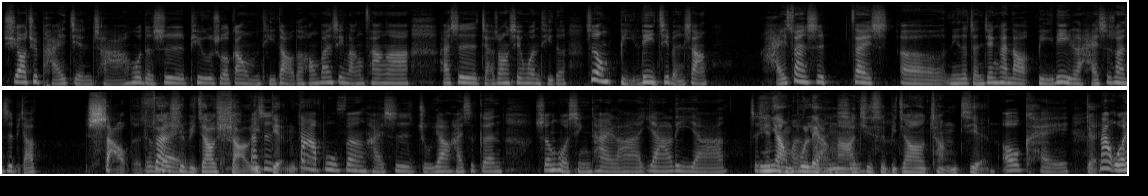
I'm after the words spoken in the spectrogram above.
需要去排检查，或者是譬如说，刚刚我们提到的红斑性狼疮啊，还是甲状腺问题的这种比例，基本上还算是在呃你的诊间看到比例了，还是算是比较少的，对不对？算是比较少一点的。大部分还是主要还是跟生活形态啦、压力呀、这些营养不良啊，其实比较常见。OK，对那我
